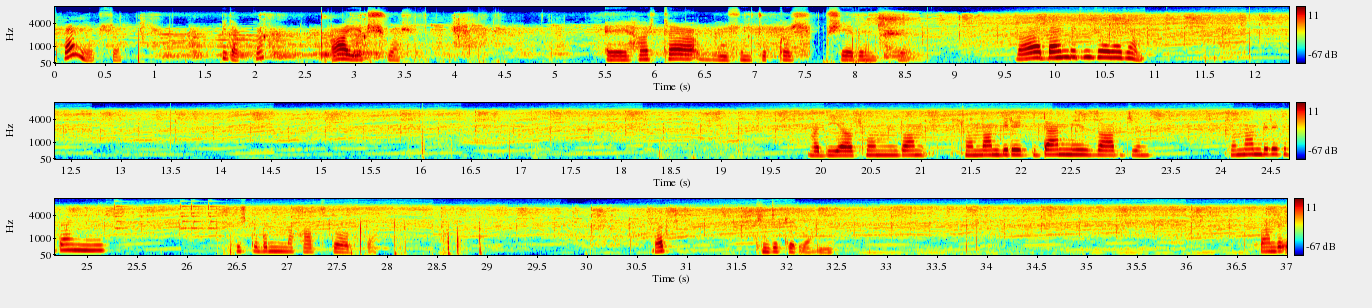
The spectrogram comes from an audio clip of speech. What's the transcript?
Var mı yoksa? Bir dakika. Aa yarış var. Ee, harita bulsun çok karışık bir şeye benziyor. Daha ben birinci olacağım. Hadi ya sondan sondan bire gider miyiz abicim? Sondan bire gider miyiz? Keşke bunun nakartı da olsa. Evet. İkinci tur yani. Şu anda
